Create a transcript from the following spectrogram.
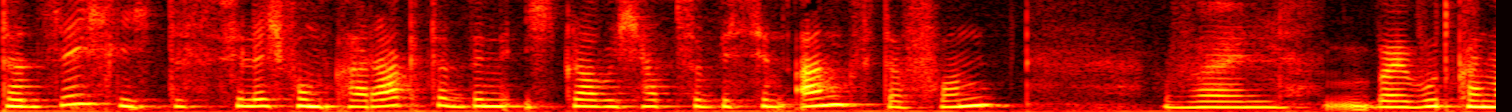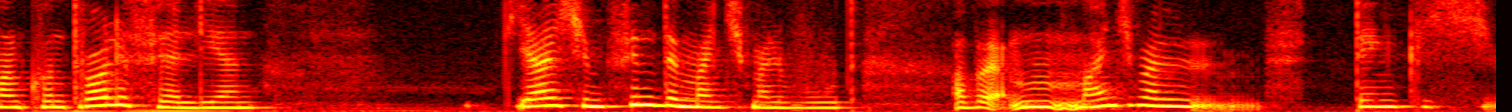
Tatsächlich, das vielleicht vom Charakter bin, ich glaube, ich habe so ein bisschen Angst davon, weil bei Wut kann man Kontrolle verlieren. Ja, ich empfinde manchmal Wut, aber manchmal denke ich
